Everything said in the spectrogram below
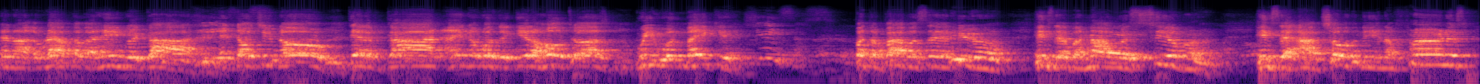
in a wrath of a angry God. And don't you know that if God anger was to get a hold to us, we would make it. Jesus. But the Bible said here, he said, but now with silver. He said, I've chosen thee in the furnace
